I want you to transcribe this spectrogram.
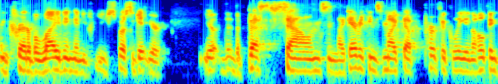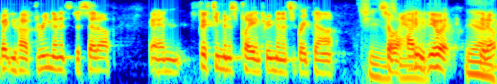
incredible lighting, and you you're supposed to get your you know, the, the best sounds and like everything's mic'd up perfectly and the whole thing, but you have three minutes to set up and 15 minutes play and three minutes to break down. Jesus. So like, how do you do it? Yeah. You know,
